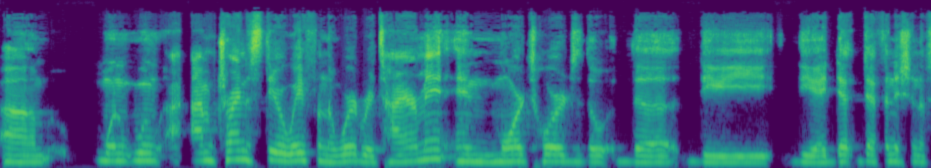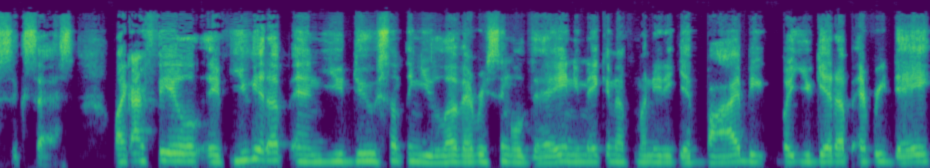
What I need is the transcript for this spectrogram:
Um, when when I'm trying to steer away from the word retirement and more towards the the the the de- definition of success. Like I feel if you get up and you do something you love every single day and you make enough money to get by, be, but you get up every day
